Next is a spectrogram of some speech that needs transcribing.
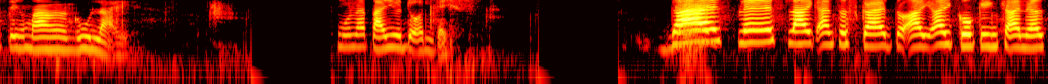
ating mga gulay. Muna tayo doon, guys. Guys, please like and subscribe to AI Cooking Channel.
